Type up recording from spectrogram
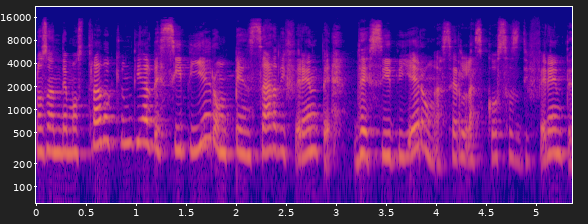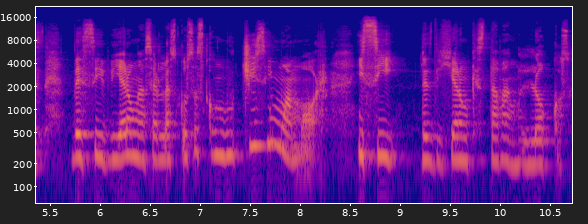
nos han demostrado que un día decidieron pensar diferente, decidieron hacer las cosas diferentes, decidieron hacer las cosas con muchísimo amor. Y sí, les dijeron que estaban locos,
